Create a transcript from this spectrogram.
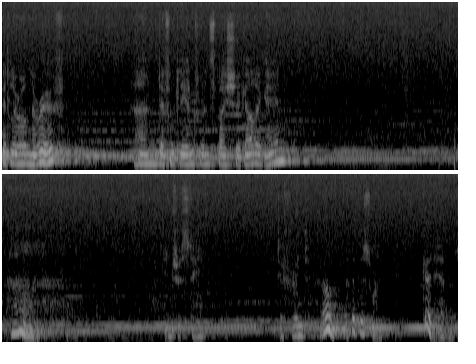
Fiddler on the Roof, and definitely influenced by Chagall again. Different. Oh, look at this one. Good heavens.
